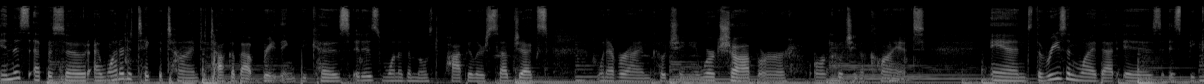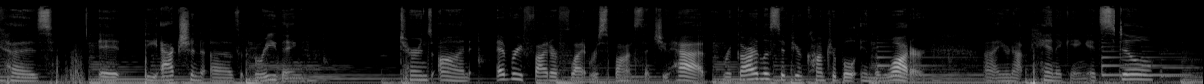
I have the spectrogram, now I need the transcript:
In this episode, I wanted to take the time to talk about breathing because it is one of the most popular subjects whenever I'm coaching a workshop or, or coaching a client. And the reason why that is is because it the action of breathing turns on every fight or flight response that you have, regardless if you're comfortable in the water. Uh, you're not panicking. It's still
